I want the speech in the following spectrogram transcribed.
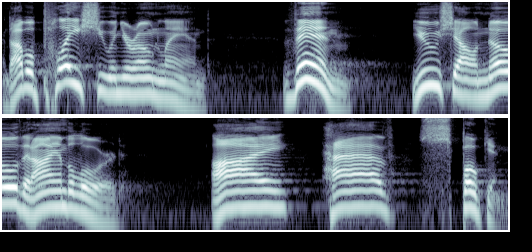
And I will place you in your own land. Then you shall know that I am the Lord. I have spoken,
